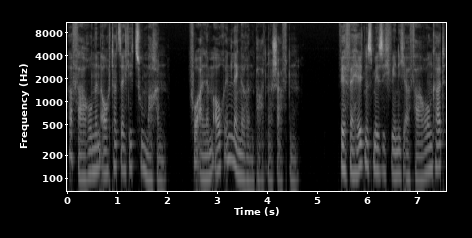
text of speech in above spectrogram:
Erfahrungen auch tatsächlich zu machen, vor allem auch in längeren Partnerschaften. Wer verhältnismäßig wenig Erfahrung hat,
